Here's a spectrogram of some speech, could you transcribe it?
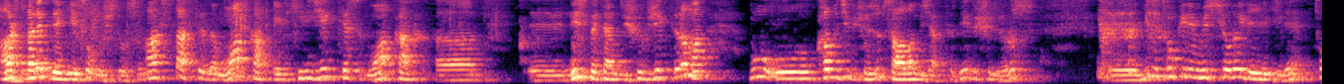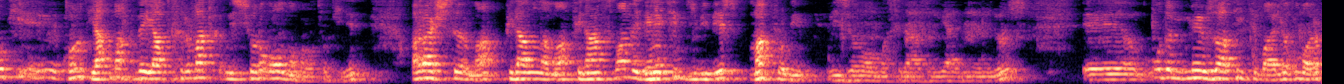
arz talep dengesi oluştursun. Aksi takdirde muhakkak etkileyecektir, muhakkak e, e, nispeten düşürecektir ama bu e, kalıcı bir çözüm sağlamayacaktır diye düşünüyoruz. E, bir de TOKİ'nin misyonu ile ilgili, TOKİ e, konut yapmak ve yaptırmak misyonu olmamalı TOKİ'nin. Araştırma, planlama, finansman ve denetim gibi bir makro bir vizyon olması lazım geldiğini inanıyoruz. E, o da mevzuatı itibariyle umarım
